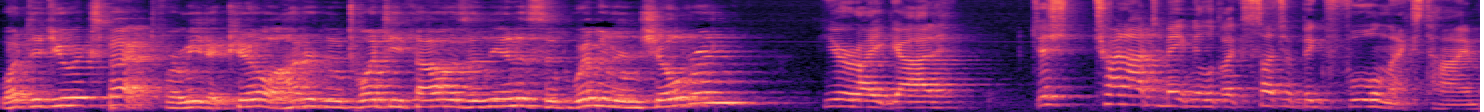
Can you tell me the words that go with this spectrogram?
What did you expect? For me to kill 120,000 innocent women and children? You're right, God. Just try not to make me look like such a big fool next time.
